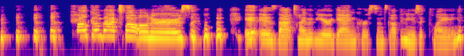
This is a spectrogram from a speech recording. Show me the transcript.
Welcome back, spa owners. it is that time of year again. Kirsten's got the music playing.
